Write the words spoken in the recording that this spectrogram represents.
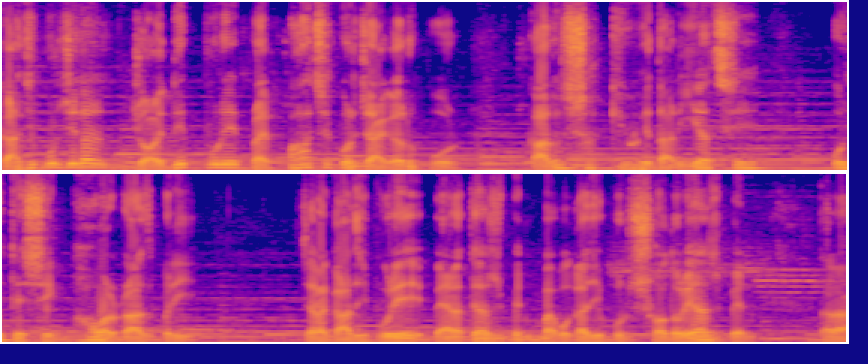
গাজীপুর জেলার জয়দেবপুরে প্রায় পাঁচ একর জায়গার উপর কালের সাক্ষী হয়ে দাঁড়িয়ে আছে ঐতিহাসিক ভাওয়াল রাজবাড়ি। যারা গাজীপুরে বেড়াতে আসবেন বা গাজীপুর সদরে আসবেন তারা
